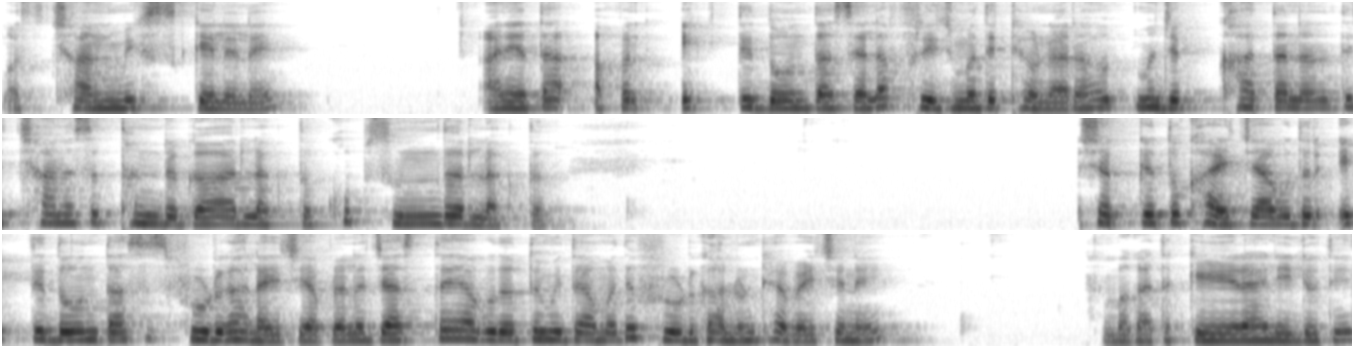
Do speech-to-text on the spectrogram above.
मस्त छान मिक्स केलेलं आहे. आणि आता आपण एक ते दोन तास याला फ्रीजमध्ये ठेवणार आहोत. म्हणजे खाताना ते छान असं थंडगार लागतं खूप सुंदर लागतं. शक्यतो खायच्या अगोदर एक ते दोन तासच फ्रूट घालायचे आपल्याला. जास्तही अगोदर तुम्ही त्यामध्ये फ्रूट घालून ठेवायचे नाही. बघा आता केळी राहिलेली होती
